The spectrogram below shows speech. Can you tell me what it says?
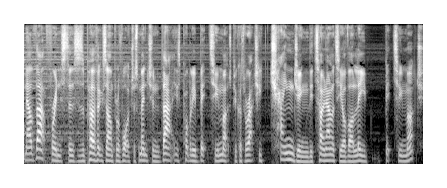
Now that, for instance, is a perfect example of what I've just mentioned. That is probably a bit too much because we're actually changing the tonality of our lead bit too much.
